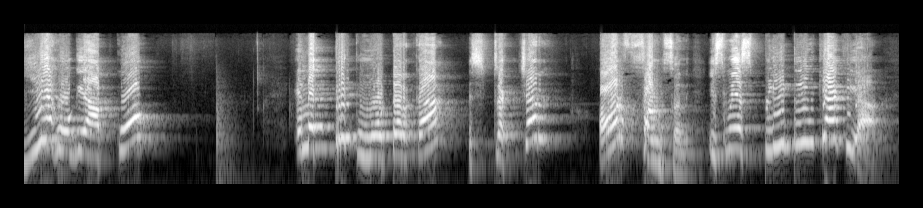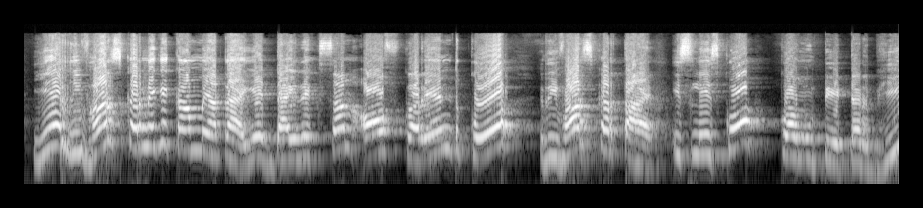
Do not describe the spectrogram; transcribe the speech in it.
ये हो गया आपको इलेक्ट्रिक मोटर का स्ट्रक्चर और फ़ंक्शन इसमें स्प्लिट रिंग क्या किया? ये रिवर्स करने के काम में आता है। ये डायरेक्शन ऑफ़ करंट को रिवर्स करता है। इसलिए इसको कॉम्यूटेटर भी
